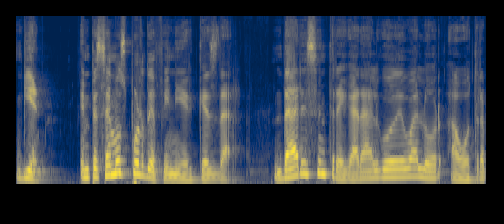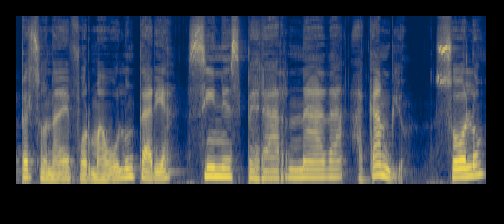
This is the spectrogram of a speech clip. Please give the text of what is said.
Bien, empecemos por definir qué es dar. Dar es entregar algo de valor a otra persona de forma voluntaria sin esperar nada a cambio, solo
